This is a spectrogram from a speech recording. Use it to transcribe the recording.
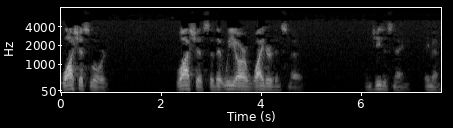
Wash us, Lord. Wash us so that we are whiter than snow. In Jesus' name, amen.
